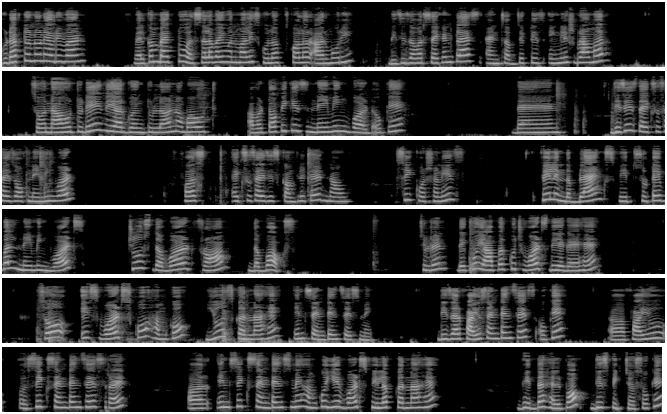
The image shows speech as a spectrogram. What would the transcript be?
Good afternoon, everyone. Welcome back to Assalabai Manmali School of Scholar Armory. This is our second class and subject is English grammar. So now today we are going to learn about our topic is naming word. Okay. Then this is the exercise of naming word. First exercise is completed. Now see question is fill in the blanks with suitable naming words. Choose the word from the box. Children देखो यहाँ पर कुछ words दिए गए हैं। सो so, इस words को हमको यूज़ करना है इन सेंटेंसेस में। These are five sentences okay five six sentences right और इन सिक्स सेंटेंस में हमको ये वर्ड्स फिलअप करना है। With the help of this pictures okay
